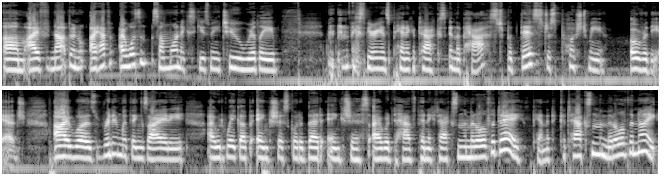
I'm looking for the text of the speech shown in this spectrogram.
Um, I've not been, I have, I wasn't someone, excuse me, to really experience panic attacks in the past, but this just pushed me over the edge. I was ridden with anxiety. I would wake up anxious, go to bed anxious. I would have panic attacks in the middle of the day, panic attacks in the middle of the night.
